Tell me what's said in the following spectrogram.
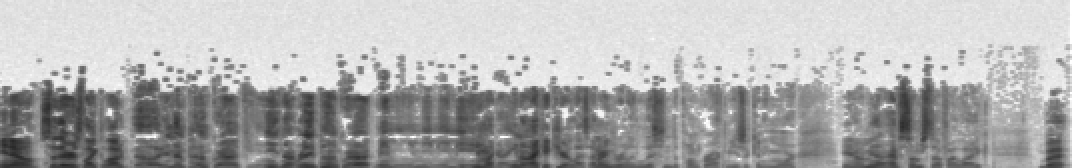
you know, so there's like a lot of, oh, isn't punk rock? He's not really punk rock. Me, me, me, me, me. I'm like, you know, I could care less. I don't even really listen to punk rock music anymore. You know, I mean, I have some stuff I like, but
